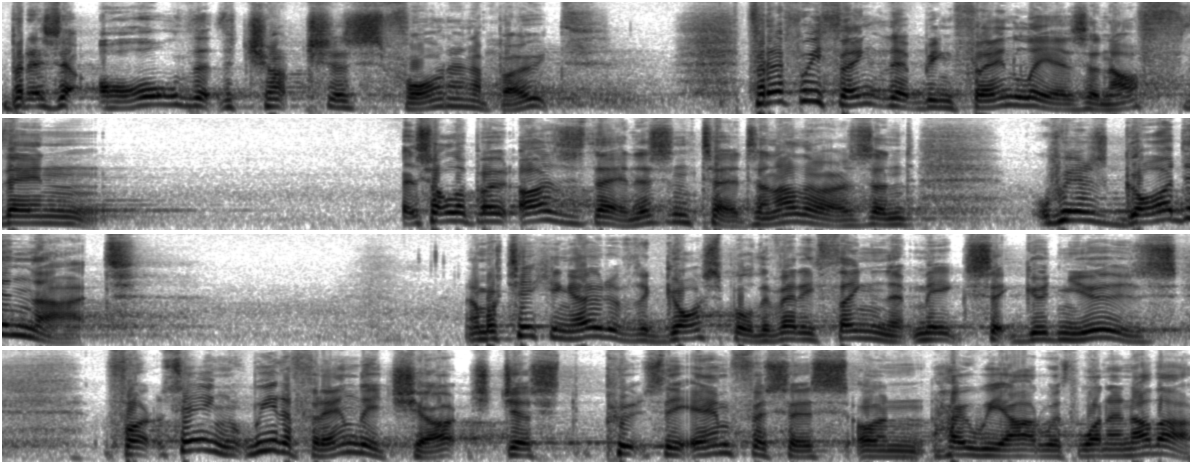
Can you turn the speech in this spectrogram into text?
But is it all that the church is for and about? For if we think that being friendly is enough, then it's all about us, then, isn't it? And others. And where's God in that? And we're taking out of the gospel the very thing that makes it good news. For saying we're a friendly church just puts the emphasis on how we are with one another,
